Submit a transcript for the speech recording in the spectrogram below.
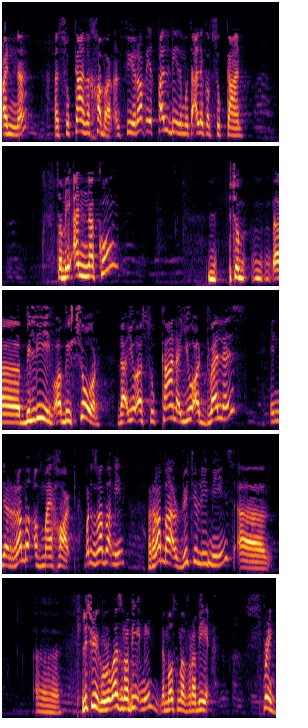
anna and sukkan is a qalbi is a muta'alliq of so annakum so uh, believe or be sure that you are sukkan that you are dwellers in the raba of my heart. What does raba mean? Raba literally means uh, uh, literally what does rabi' mean? The muslim of rabi' spring.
